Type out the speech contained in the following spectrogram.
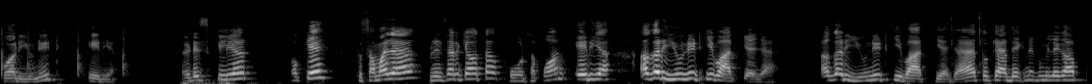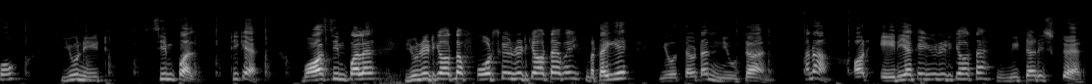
per unit area it is clear okay तो समझ आया? प्रेशर क्या होता है? फोर्स अपॉन एरिया अगर यूनिट की बात किया जाए, अगर यूनिट की बात किया जाए तो क्या देखने को मिलेगा आपको? यूनिट सिंपल ठीक है? बहुत सिंपल है। यूनिट क्या होता है? फोर्स का यूनिट क्या होता है भाई? बताइए। ये होता है बेटा न्यूटन, है ना? और एरिया का यूनिट क्या होता है? Meter square.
